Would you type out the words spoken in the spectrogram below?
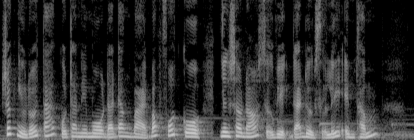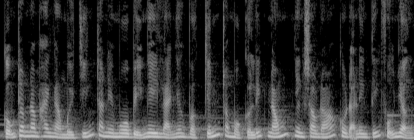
Rất nhiều đối tác của Tranemo đã đăng bài bóc phốt cô, nhưng sau đó sự việc đã được xử lý êm thấm. Cũng trong năm 2019, Tranemo bị nghi là nhân vật chính trong một clip nóng, nhưng sau đó cô đã lên tiếng phủ nhận.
